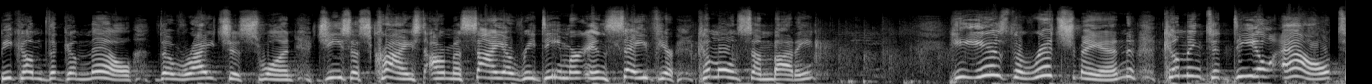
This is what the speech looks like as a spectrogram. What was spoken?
become the Gamel, the righteous one, Jesus Christ, our Messiah, Redeemer, and Savior. Come on, somebody. He is the rich man coming to deal out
